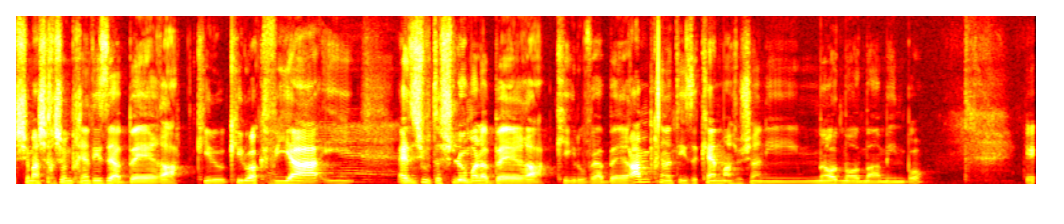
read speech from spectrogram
שמה שחשוב מבחינתי זה הבעירה. כאילו, כאילו הקביעה היא איזשהו תשלום על הבעירה. כאילו, והבעירה מבחינתי זה כן משהו שאני מאוד מאוד מאמין בו. אה,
